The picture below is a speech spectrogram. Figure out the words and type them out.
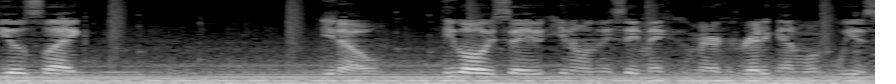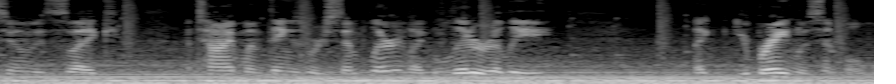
feels like, you know, people always say, you know, when they say "Make America Great Again," what we assume is like a time when things were simpler, like literally, like your brain was simple.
